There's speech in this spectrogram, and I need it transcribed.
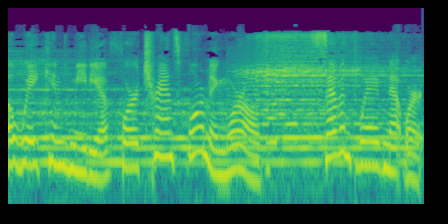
Awakened Media for a transforming world. Seventh Wave Network.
